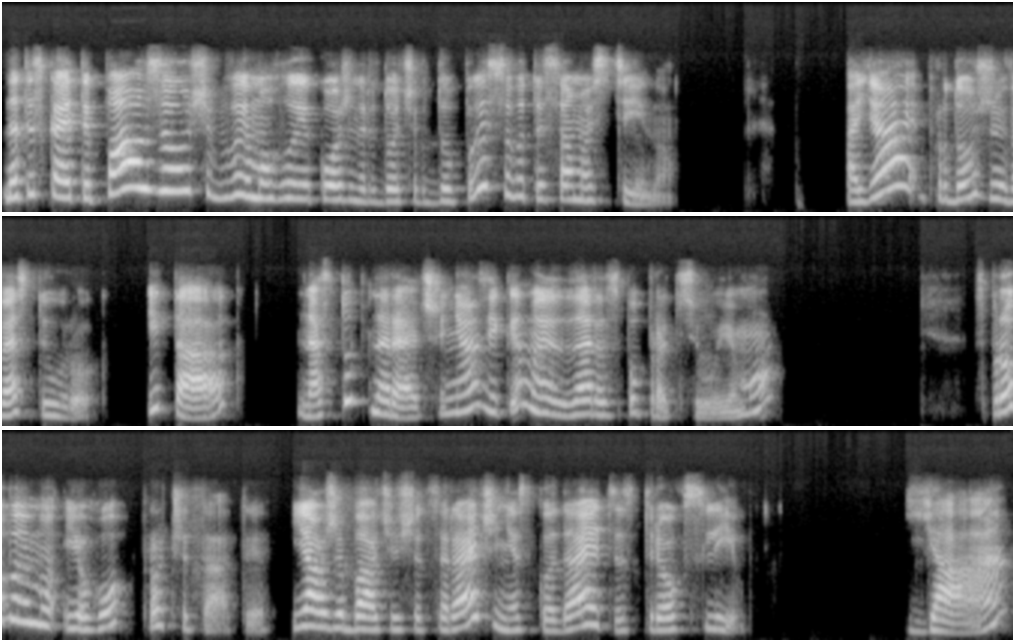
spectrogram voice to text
Натискайте паузу, щоб ви могли кожен рядочок дописувати самостійно. А я продовжую вести урок. І так, наступне речення, з яким ми зараз попрацюємо. Спробуємо його прочитати. Я вже бачу, що це речення складається з трьох слів. Я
